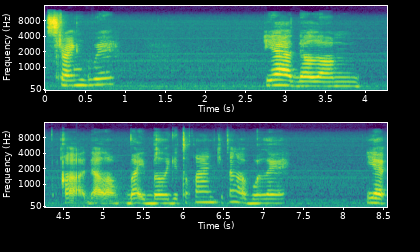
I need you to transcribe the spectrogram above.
strength gue. Ya dalam ke dalam Bible gitu kan kita nggak boleh ya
